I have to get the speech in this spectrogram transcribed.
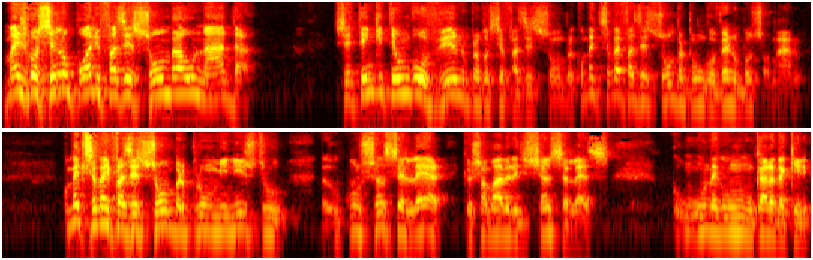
Mas você não pode fazer sombra ou nada. Você tem que ter um governo para você fazer sombra. Como é que você vai fazer sombra para um governo Bolsonaro? Como é que você vai fazer sombra para um ministro uh, com chanceler, que eu chamava ele de chanceless? Um, um, cara daquele.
